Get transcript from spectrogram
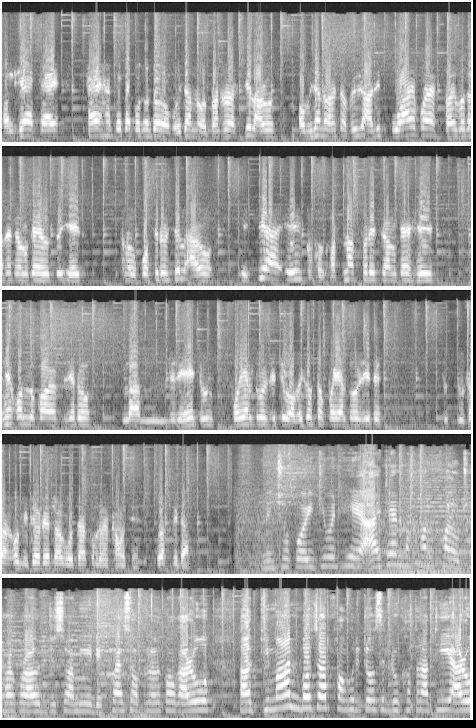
সন্ধিয়া প্ৰায় চাৰে সাত বজা পৰ্যন্ত অভিযান অব্যাহত ৰাখিছিল আৰু অভিযান আজি পুৱাৰ পৰা ছয় বজাতে তেওঁলোকে এই- উপস্থিত হৈছিল আৰু এতিয়া এই ঘটনাস্থলীত তেওঁলোকে সেই যিসকল লোকৰ যিটো সেই পৰিয়ালটোৰ যিটো অভিযুক্ত পৰিয়ালটোৰ যিটো দুটাকৈ মৃতদেহ উদ্ধাৰ কৰিবলৈ সক্ষম হৈছে। ৰশ্মিতা। নিশ্চয়কৈ ইতিমধ্যে আই টেন বাহনখন উদ্ধাৰ কৰাৰ দৃশ্য আমি দেখুৱাইছোঁ আপোনালোকক আৰু কিমান বজাত সংঘটিত হৈছিল দুৰ্ঘটনাটি আৰু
